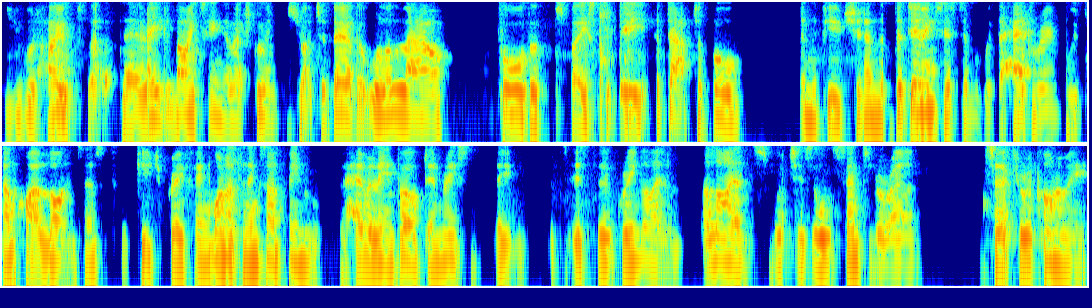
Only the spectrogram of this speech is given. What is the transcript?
you would hope that there a lighting electrical infrastructure there that will allow for the space to be adaptable in the future. And the, the dimming system with the headroom, we've done quite a lot in terms of future proofing. One of the things I've been heavily involved in recently is the Green Light Alliance, which is all centered around circular economy.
